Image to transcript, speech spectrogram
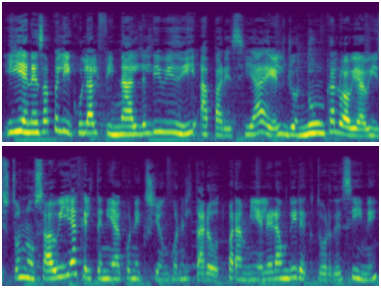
y en esa película, al final del DVD, aparecía él. Yo nunca lo había visto, no sabía que él tenía conexión con el tarot. Para mí, él era un director de cine.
